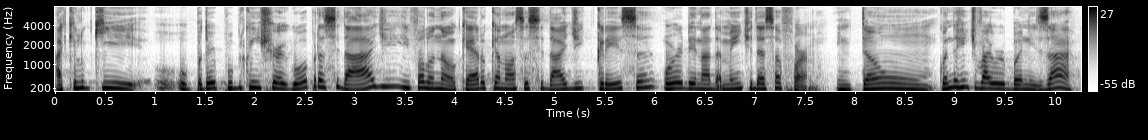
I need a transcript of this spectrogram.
aquilo que o poder público enxergou para a cidade e falou: não, eu quero que a nossa cidade cresça ordenadamente dessa forma. Então, quando a gente vai urbanizar,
